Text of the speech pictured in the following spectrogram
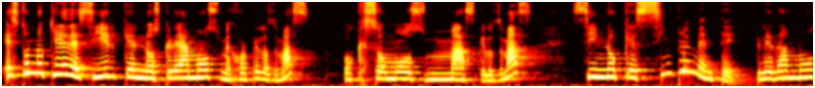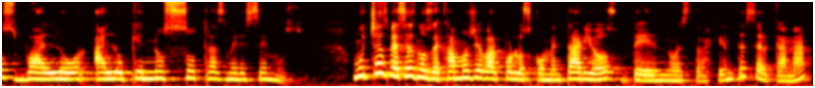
Esto no quiere decir que nos creamos mejor que los demás o que somos más que los demás, sino que simplemente le damos valor a lo que nosotras merecemos. Muchas veces nos dejamos llevar por los comentarios de nuestra gente cercana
